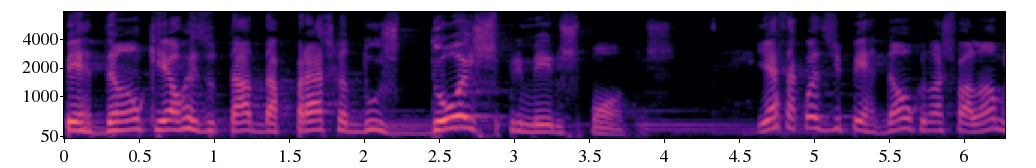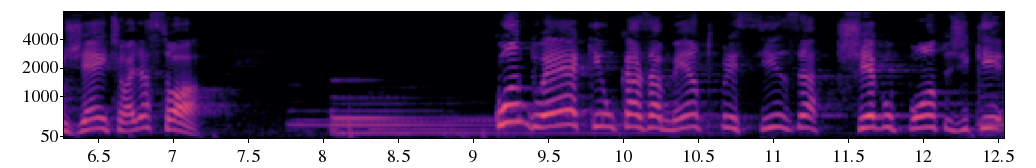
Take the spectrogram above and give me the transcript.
Perdão que é o resultado da prática dos dois primeiros pontos. E essa coisa de perdão que nós falamos, gente, olha só. Quando é que um casamento precisa, chega o ponto de que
